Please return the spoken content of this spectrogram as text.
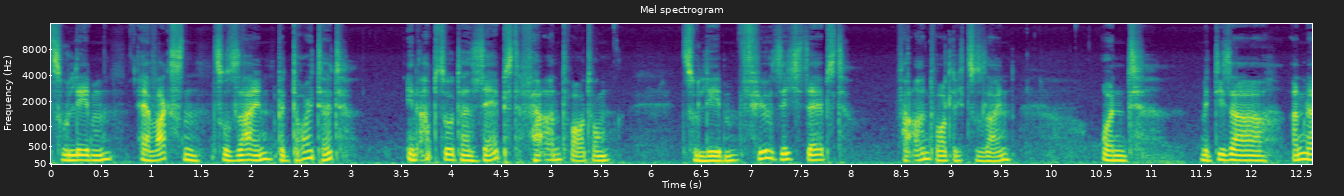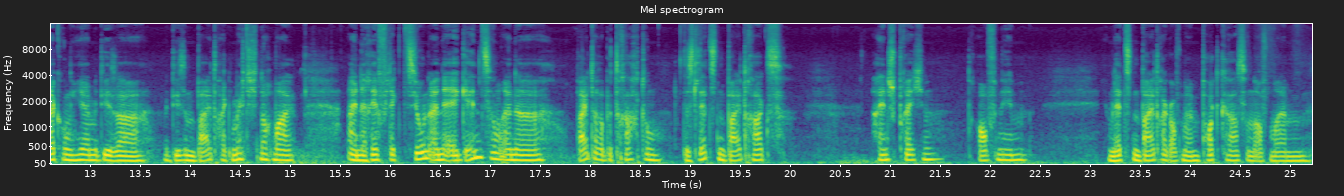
zu leben, erwachsen zu sein, bedeutet in absoluter Selbstverantwortung zu leben, für sich selbst verantwortlich zu sein. Und mit dieser Anmerkung hier, mit, dieser, mit diesem Beitrag möchte ich nochmal eine Reflexion, eine Ergänzung, eine weitere Betrachtung des letzten Beitrags einsprechen, aufnehmen. Im letzten Beitrag auf meinem Podcast und auf meinem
